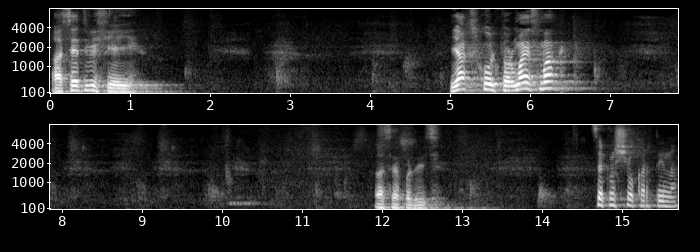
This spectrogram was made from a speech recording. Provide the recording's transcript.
А це дві феї. Як скульптор має смак? А це подивіться. Це про що картина?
